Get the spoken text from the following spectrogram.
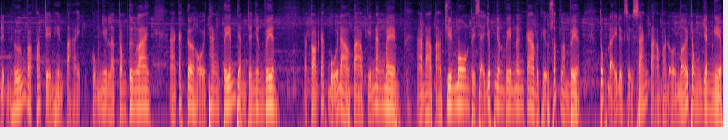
định hướng và phát triển hiện tại cũng như là trong tương lai à, các cơ hội thăng tiến dành cho nhân viên. À, còn các buổi đào tạo kỹ năng mềm à, đào tạo chuyên môn thì sẽ giúp nhân viên nâng cao được hiệu suất làm việc thúc đẩy được sự sáng tạo và đổi mới trong doanh nghiệp.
